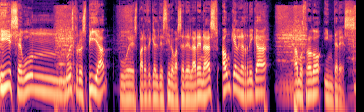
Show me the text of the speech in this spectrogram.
Y según nuestro espía, pues parece que el destino va a ser el Arenas, aunque el Guernica ha mostrado interés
